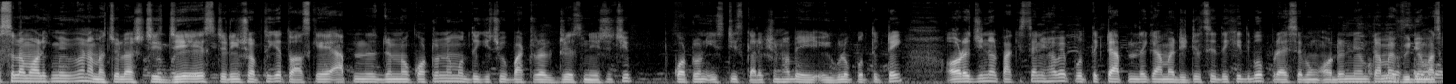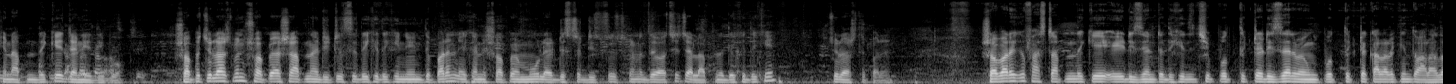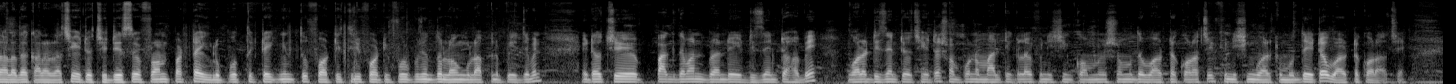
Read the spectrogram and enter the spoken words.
আসসালামু আলাইকুম ইরফান আমরা চলে আসছি জে এস ট্রেডিং শপ থেকে। তো আজকে আপনাদের জন্য কটনের মধ্যে কিছু পাটুরার ড্রেস নিয়ে এসেছি। কটন স্টিচ কালেকশন হবে এইগুলো প্রত্যেকটাই অরিজিনাল পাকিস্তানি হবে। প্রত্যেকটা আপনাদেরকে আমরা ডিটেলসে দেখিয়ে দিব প্রাইস এবং অর্ডার নিয়মটা আমরা ভিডিও মাঝখানে আপনাদেরকে জানিয়ে দিব। শপে চলে আসবেন শপে আসে আপনার ডিটেলসে দেখে দেখে নিয়ে নিতে পারেন। এখানে শপের মূল অ্যাড্রেসটা ডিসক্রিপশনে দেওয়া আছে, চাইলে আপনি দেখে দেখে চলে আসতে পারেন। সবার আগে ফার্স্ট আপনাদেরকে এই ডিজাইনটা দেখিয়ে দিচ্ছি। প্রত্যেকটা ডিজাইন এবং প্রত্যেকটা কালার কিন্তু আলাদা আলাদা কালার আছে। এটা হচ্ছে ড্রেসের ফ্রন্ট পার্টটা এগুলো প্রত্যেকটাই কিন্তু ফর্টি থ্রি ফর্টি ফোর পর্যন্ত লংগুলো আপনি পেয়ে যাবেন। এটা হচ্ছে পাকদামান ব্র্যান্ডের ডিজাইনটা হবে। গলার ডিজাইনটা হচ্ছে এটা। সম্পূর্ণ মাল্টি কালার ফিনিশিং কম্বিনেশনের মধ্যে ওয়ার্কটা করা আছে। ফিনিশিং ওয়ার্কের মধ্যে এটা ওয়ার্কটা করা আছে।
